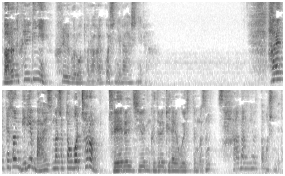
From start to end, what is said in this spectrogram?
너는 흙이니 흙으로 돌아갈 것이니라 하시니라. 하나님께서 미리 말씀하셨던 것처럼 죄를 지은 그들을 기다리고 있었던 것은 사망이었던 것입니다.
